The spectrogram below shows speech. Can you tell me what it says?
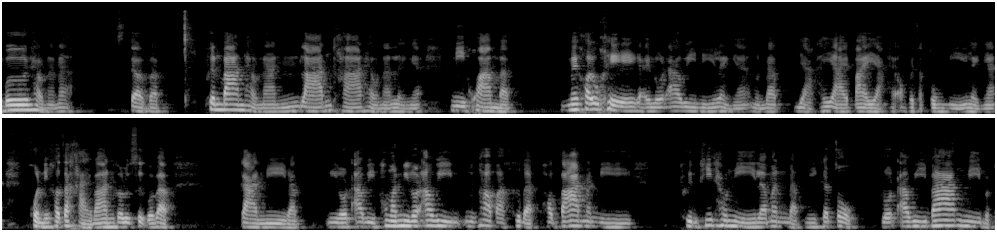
เบอร์แถวนั้นอะแต่แบบเพื่อนบ้านแถวนั้น ร้านค้าแถวนั้นอะไรเงี้ย มีความแบบ ไม่ค่อยโอเคกับไอ้รถอาวีนี้อะไรเงี้ยเหมือนแบบอยากให้ย้ายไปอยากให้ออกไปจากตรงนี้อะไรเงี้ย คนที่เขาจะขายบ้านก็รู้สึกว่าแบบ การมีแบบมีรถอาวีพอมันมีรถอาวีนึกภาพปะคือแบบพอบ้านมันมีพื้นที่เท่านี้แล้วมันแบบมีกระจกรถอาวีบ้างมีแบบ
